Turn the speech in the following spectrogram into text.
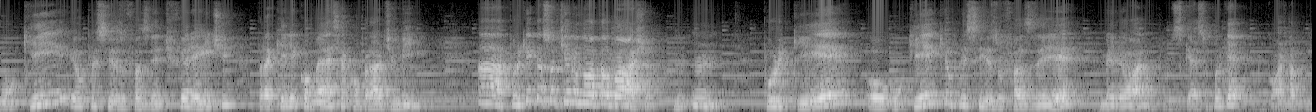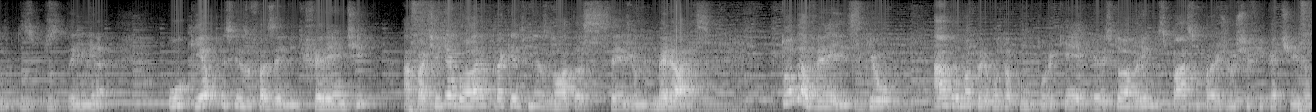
O que eu preciso fazer diferente para que ele comece a comprar de mim? Ah, por que, eu só tiro nota baixa? Uh -uh. Por que, ou o que que eu preciso fazer, melhor, esquece o porquê, corta, elimina. O que eu preciso fazer de diferente a partir de agora para que as minhas notas sejam melhores. Toda vez que eu abro uma pergunta com porquê, eu estou abrindo espaço para justificativas.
